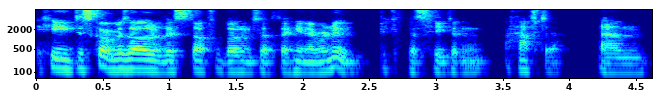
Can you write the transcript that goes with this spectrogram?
he discovers all of this stuff about himself that he never knew because he didn't have to. Um,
